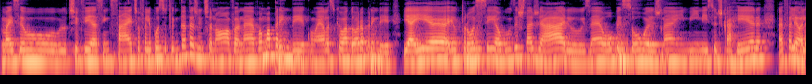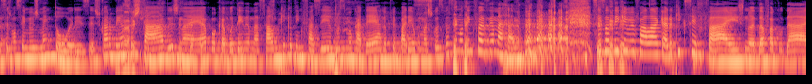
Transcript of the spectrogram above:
mas eu, eu tive, assim, insight, eu falei, pô, tem tanta gente nova, né? Vamos aprender com elas, porque eu adoro aprender. E aí é, eu trouxe alguns estagiários, né? Ou pessoas, né, em início de carreira. Aí eu falei, olha, vocês vão ser meus mentores. Eles ficaram bem assustados na época, botei dentro da sala, o que, que eu tenho que fazer? Eu trouxe meu caderno, eu preparei algumas coisas. Falei, você não tem que fazer nada. você só tem que me falar, cara, o que, que você faz no, da faculdade,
